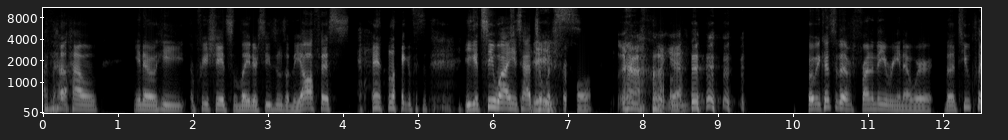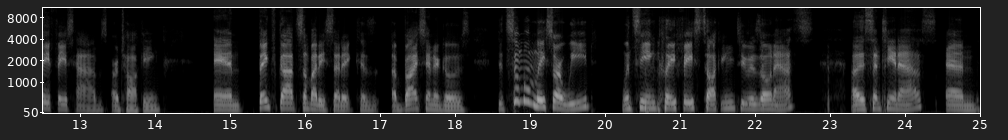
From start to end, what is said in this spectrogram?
about how you know he appreciates the later seasons of The Office, and like this, you can see why he's had so much trouble. yeah. But we cut to the front of the arena where the two Clayface halves are talking, and thank God somebody said it because a bystander goes, "Did someone lace our weed?" When seeing Clayface talking to his own ass, uh, his sentient ass, and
